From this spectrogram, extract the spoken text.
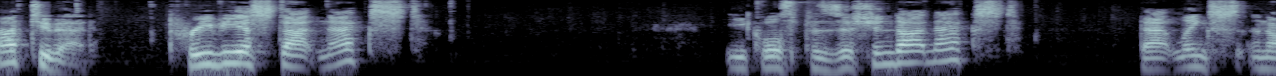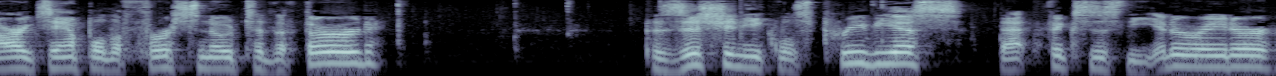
Not too bad. Previous.next equals position.next. That links in our example the first node to the third. Position equals previous. That fixes the iterator.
